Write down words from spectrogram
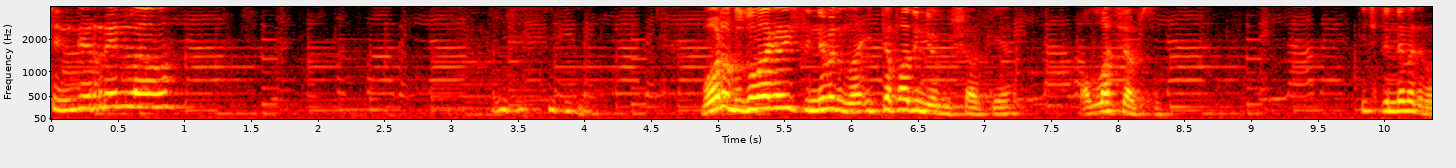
Cinderella. Bu arada bu zamana kadar hiç dinlemedim lan. İlk defa dinliyorum bu şarkıyı. Allah çarpsın. Hiç dinlemedim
